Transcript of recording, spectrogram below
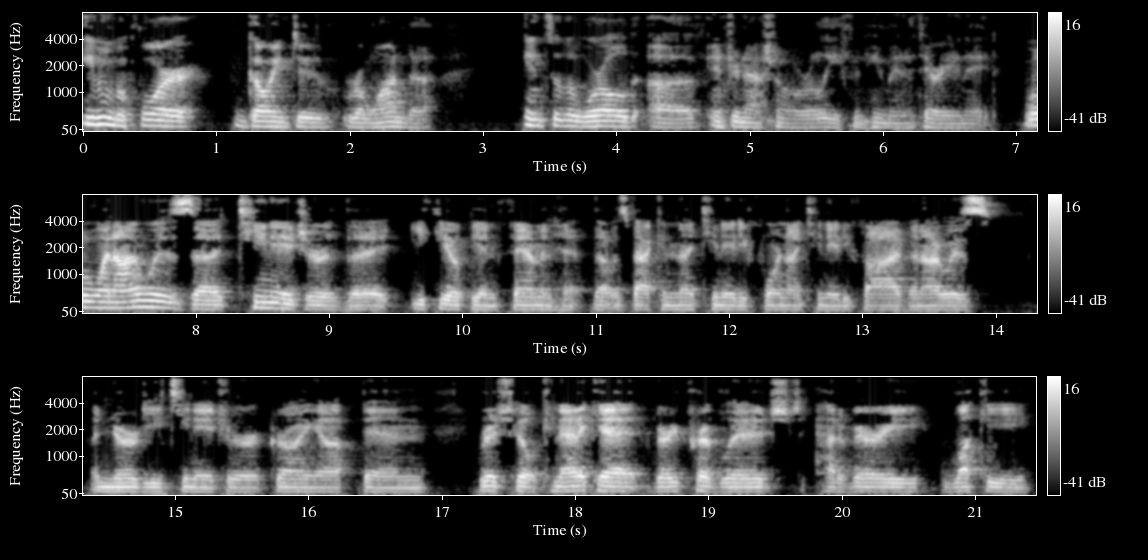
even before going to Rwanda, into the world of international relief and humanitarian aid? Well, when I was a teenager, the Ethiopian famine hit. That was back in 1984, 1985, and I was a nerdy teenager growing up in Ridgefield, Connecticut, very privileged, had a very lucky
